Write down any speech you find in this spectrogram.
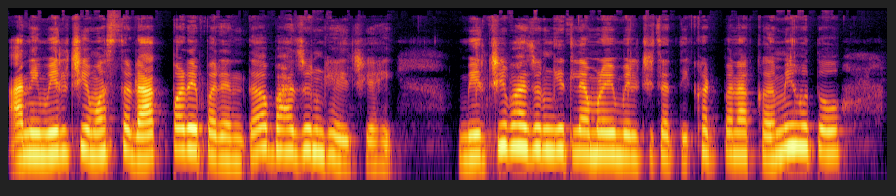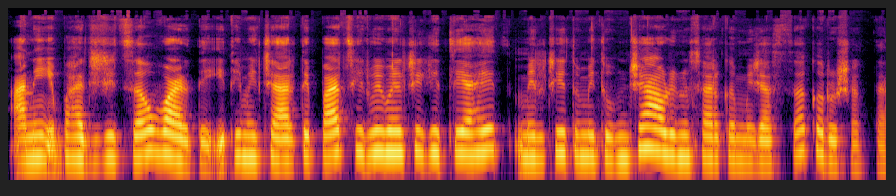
आणि मिरची मस्त डाग पडेपर्यंत भाजून घ्यायची आहे. मिरची भाजून घेतल्यामुळे मिरचीचा तिखटपणा कमी होतो. आणि भाजीची चव वाढते. इथे मी चार ते पाच हिरवी मिरची घेतली आहेत. मिरची तुम्ही तुमच्या आवडीनुसार कमी जास्त करू शकता.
